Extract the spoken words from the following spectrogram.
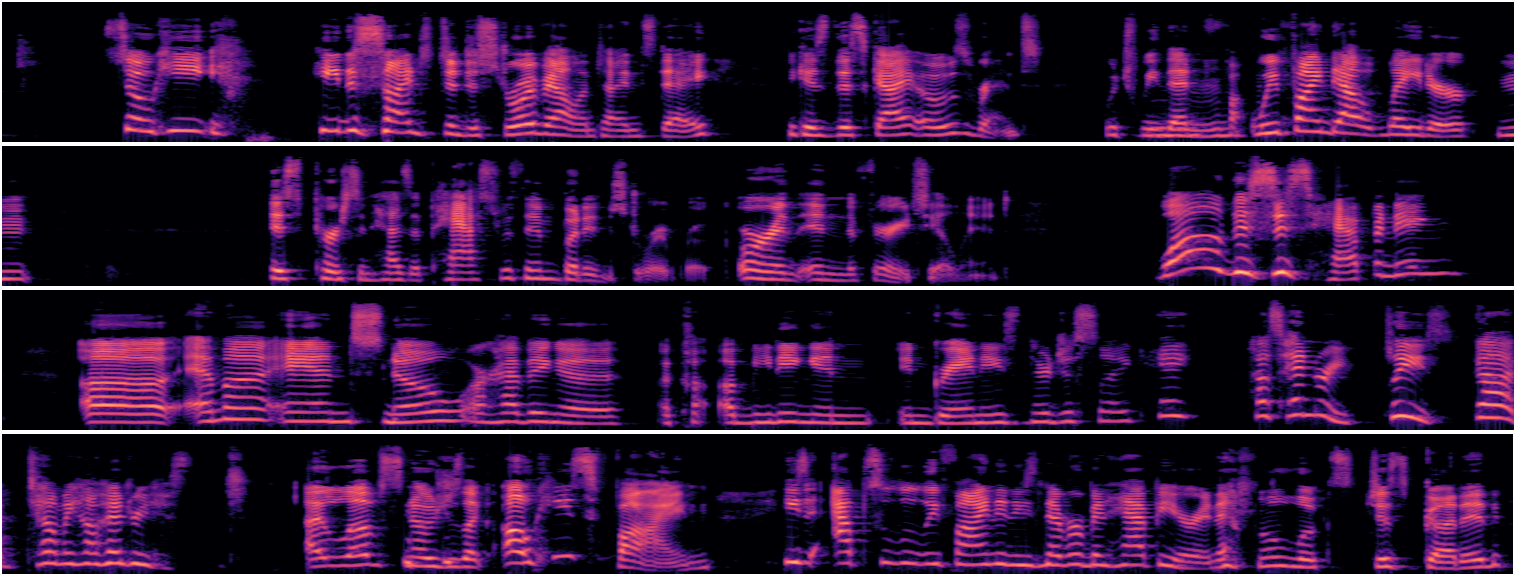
so he he decides to destroy Valentine's Day because this guy owes rent, which we then Mhm. fi- we find out later. mm, this person has a past with him, but in Storybrooke or in, in the fairy tale land. While this is happening, uh, Emma and Snow are having a, a, a meeting in, in Granny's, and they're just like, hey, how's Henry? Please, God, tell me how Henry is. I love Snow. She's like, oh, he's fine. He's absolutely fine, and he's never been happier. And Emma looks just gutted.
